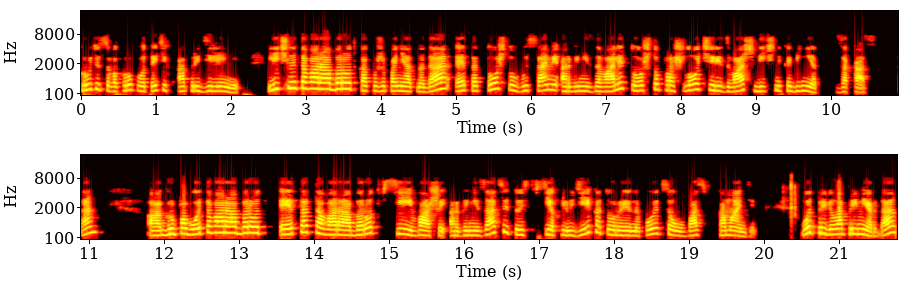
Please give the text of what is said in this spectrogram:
крутятся вокруг вот этих определений. Личный товарооборот, как уже понятно, да, это то, что вы сами организовали, то, что прошло через ваш личный кабинет, заказ. Да? А групповой товарооборот – это товарооборот всей вашей организации, то есть всех людей, которые находятся у вас в команде. Вот привела пример, да,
